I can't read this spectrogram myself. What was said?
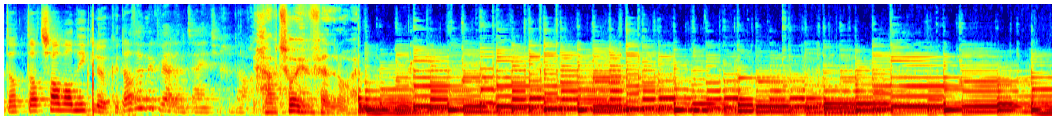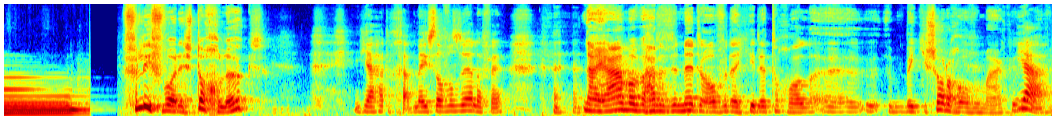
dat, dat zal wel niet lukken. Dat heb ik wel een tijdje gedacht. Gaan we het zo even verder over hebben. Verliefd worden is toch gelukt? Ja, dat gaat meestal vanzelf, hè? nou ja, maar we hadden het er net over dat je er toch wel uh, een beetje zorgen over maakte. Ja,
